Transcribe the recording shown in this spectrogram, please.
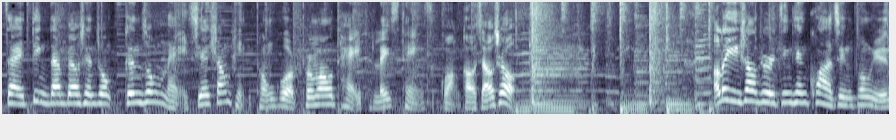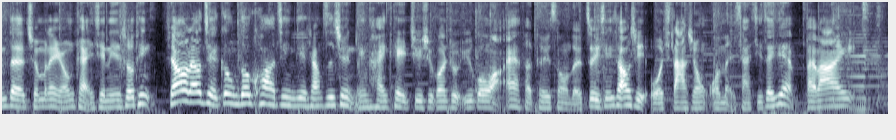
在订单标签中跟踪哪些商品通过 Promote Listings 广告销售。好了，以上就是今天跨境风云的全部内容，感谢您的收听。想要了解更多跨境电商资讯，您还可以继续关注雨果网 App 推送的最新消息。我是大熊，我们下期再见，拜拜。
